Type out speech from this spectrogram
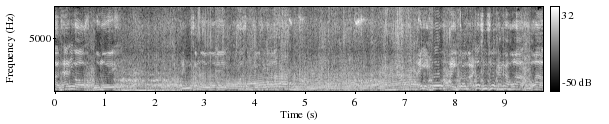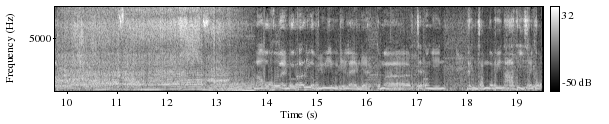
啊睇下呢個會唔會評審會唔會開心少少啊？你亦都誒再埋多少少更加好啦，好啦。嗱，我個人覺得呢個表演會幾靚嘅，咁啊，即係當然評審嗰邊啊，的而且確。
